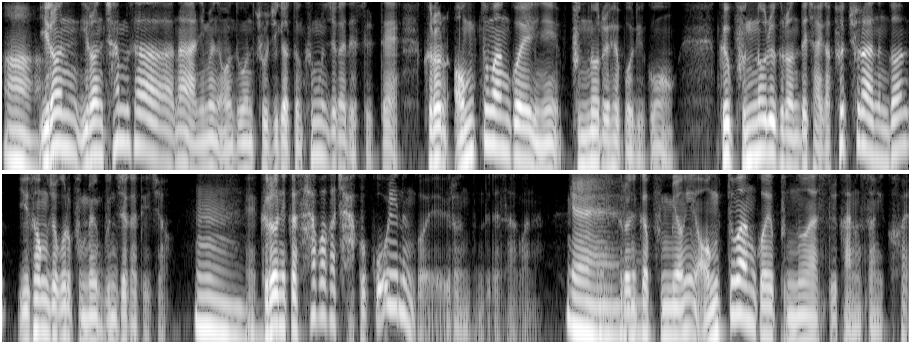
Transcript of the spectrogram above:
아. 이런 이런 참사나 아니면 어느 조직이 어떤 큰 문제가 됐을 때 그런 엉뚱한 거에 이제 분노를 해버리고 그 분노를 그런데 자기가 표출하는 건 이성적으로 분명히 문제가 되죠. 음. 예, 그러니까 사과가 자꾸 꼬이는 거예요. 이런 분들의 사과는. 예. 예, 그러니까 분명히 엉뚱한 거에 분노했을 가능성이 커요.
